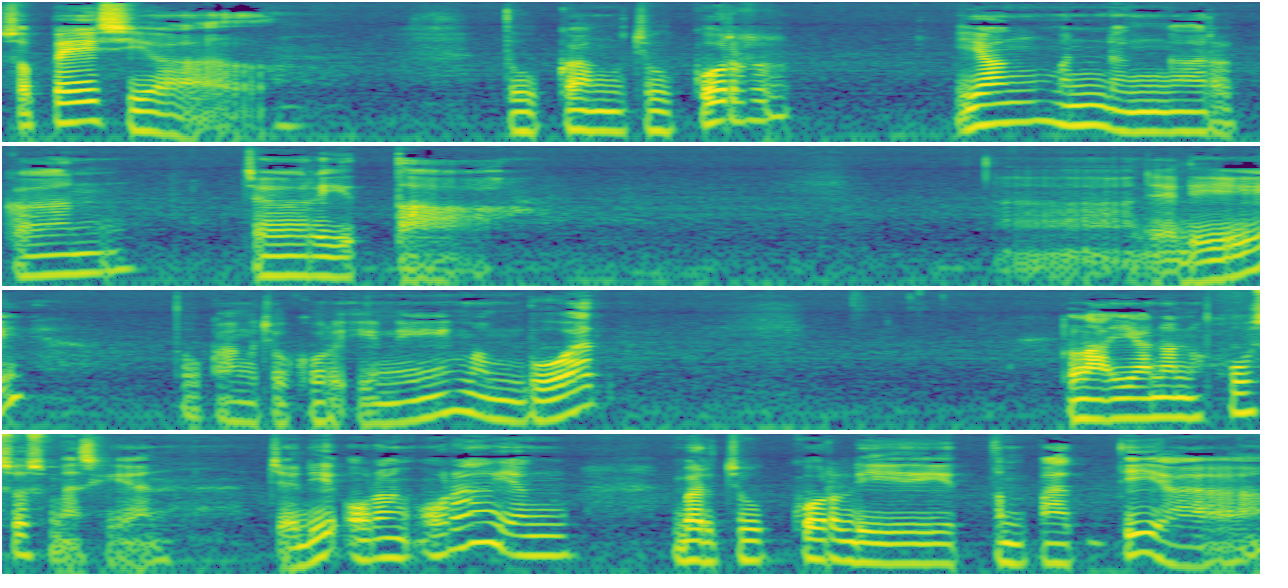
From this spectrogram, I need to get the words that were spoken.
spesial. Tukang cukur yang mendengarkan cerita. Nah, jadi tukang cukur ini membuat layanan khusus mas Kian. Jadi orang-orang yang bercukur di tempat dia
